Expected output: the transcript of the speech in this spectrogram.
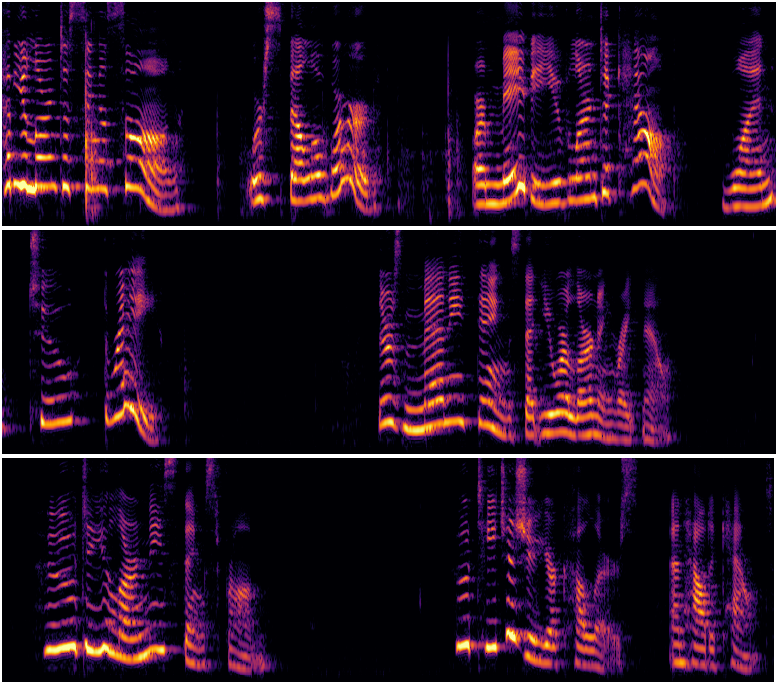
Have you learned to sing a song or spell a word? Or maybe you've learned to count one, two, three. There's many things that you are learning right now. Who do you learn these things from? Who teaches you your colors and how to count?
